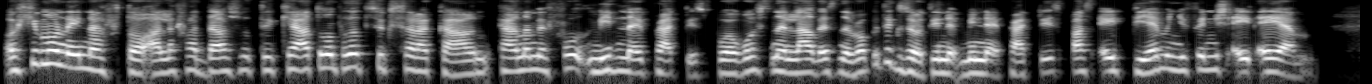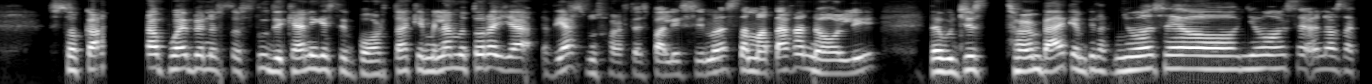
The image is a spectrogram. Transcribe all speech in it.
όχι μόνο είναι αυτό, αλλά φαντάζομαι ότι και άτομα που δεν τους ήξερα καν, κάναμε full midnight practice, που εγώ στην Ελλάδα, στην Ευρώπη δεν ξέρω τι είναι midnight practice, πας 8 p.m. and you finish 8 a.m. Στο κάθε φορά που έμπαινε στο στούντιο και άνοιγε την πόρτα και μιλάμε τώρα για διάσημους χορευτές πάλι σήμερα, σταματάγανε όλοι, they would just turn back and be like, νιώασεο, νιώασεο, and I was like,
